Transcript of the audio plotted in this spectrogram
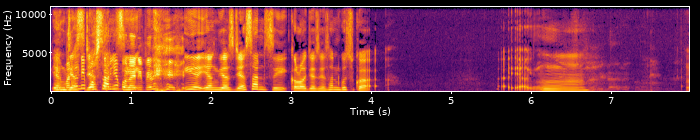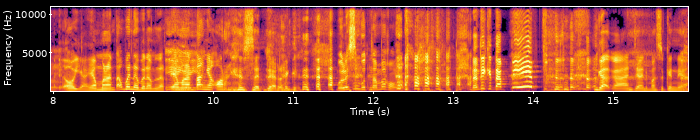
yang mana nih jazz-jazzan posternya sih. boleh dipilih? iya yang jazz-jazzan sih. Kalau jazz-jazzan gue suka ya, hmm. Oh ya, yang menantang benar-benar benar. Iya, yang iya, menantang iya. yang orangnya saudara. boleh sebut nama kok nggak? Nanti kita pip. Enggak kan, jangan dimasukin ya.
